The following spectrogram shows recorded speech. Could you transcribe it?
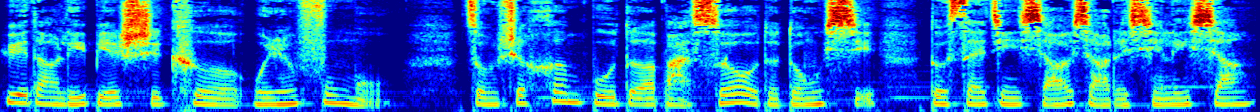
越到离别时刻，为人父母总是恨不得把所有的东西都塞进小小的行李箱，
